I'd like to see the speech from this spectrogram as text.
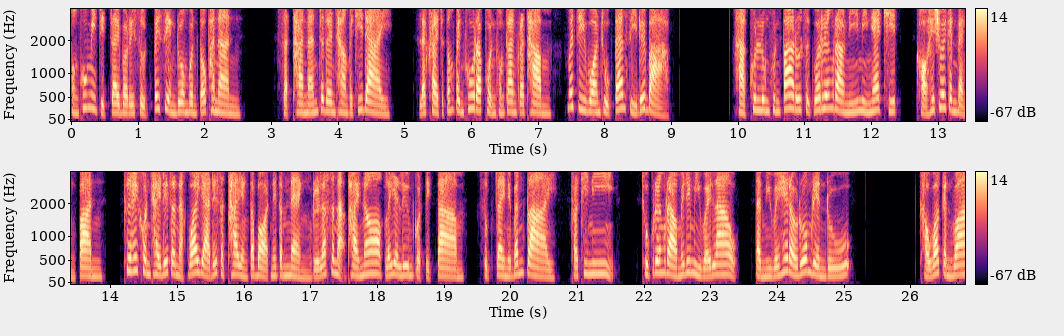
ของผู้มีจิตใจบริสุทธิ์ไปเสี่ยงดวงบนโต๊ะพนันศรัทธานั้นจะเดินทางไปที่ใด และใครจะต้องเป็นผู้รับผลของการกระทำเมื่อจีวรถูกแต้มสีด้วยบาป หากคุณลุงคุณป้ารู้สึกว่าเรื่องราวนี้มีแง่คิด ขอให้ช่วยกันแบ่งปัน เพื่อให้คนไทยได้ตระหนักว่าอย่าได้ศรัทธาอย่างตาบอดในตำแหน่ง หรือลักษณะภายนอกและอย่าลืมกดติดตาม สุขใจในบ้านปลาย เพราะที่นี่ ทุกเรื่องราวไม่ได้มีไว้เล่า แต่มีไว้ให้เราร่วมเรียนรู้ เขาว่ากันว่า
